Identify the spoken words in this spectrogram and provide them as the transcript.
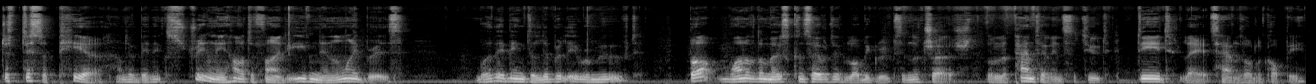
just disappear and have been extremely hard to find, even in libraries. Were they being deliberately removed? But one of the most conservative lobby groups in the church, the Lepanto Institute, did lay its hands on a copy,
